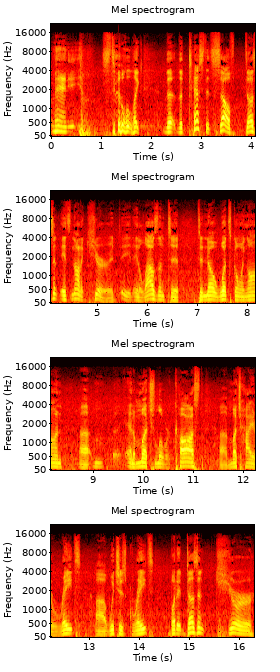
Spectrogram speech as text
man, it, still like the the test itself doesn't. It's not a cure. It, it, it allows them to to know what's going on uh, m- at a much lower cost, uh, much higher rate, uh, which is great. But it doesn't cure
